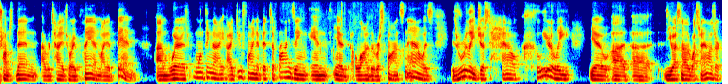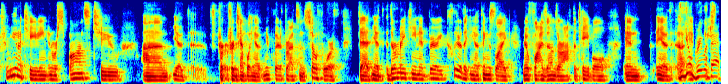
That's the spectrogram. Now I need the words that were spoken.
Trump's then retaliatory plan might have been. Um, whereas one thing that I, I, do find a bit surprising in you know a lot of the response now is is really just how clearly you know, uh, uh, the U.S. and other Western allies are communicating in response to, um, you know, for for example, you know, nuclear threats and so forth. That you know they're making it very clear that you know things like no-fly zones are off the table, and you know. Do you agree with that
